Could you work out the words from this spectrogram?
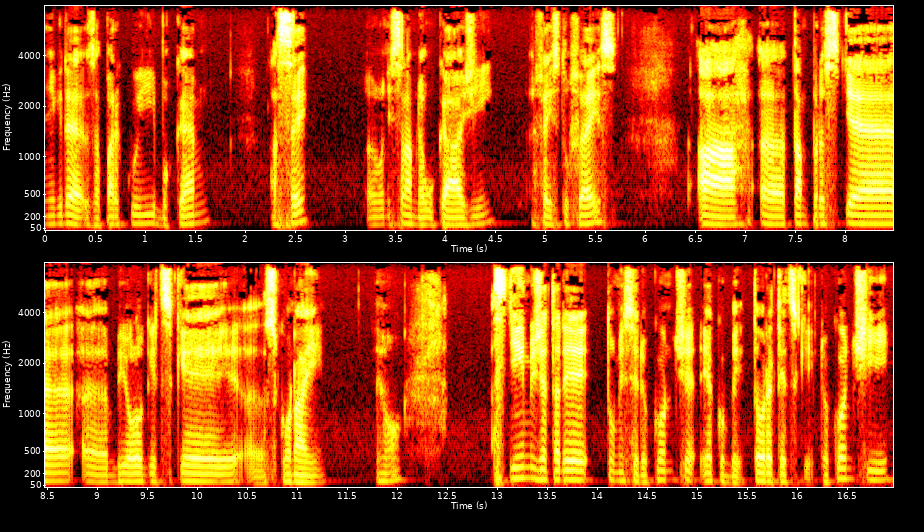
někde zaparkují bokem, asi, oni se nám neukáží face to face, a tam prostě biologicky skonají. Jo? S tím, že tady tu misi dokončí, jakoby teoreticky dokončí,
